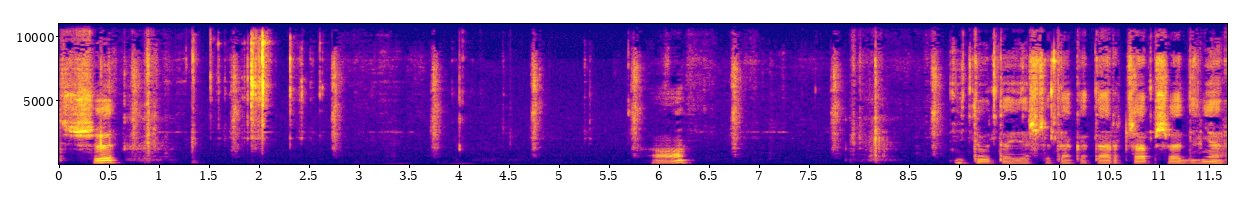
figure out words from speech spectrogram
Trzy. O. I tutaj jeszcze taka tarcza przednia,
